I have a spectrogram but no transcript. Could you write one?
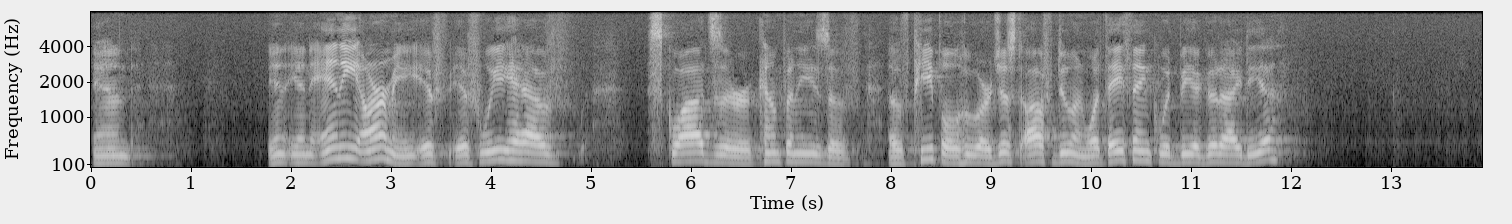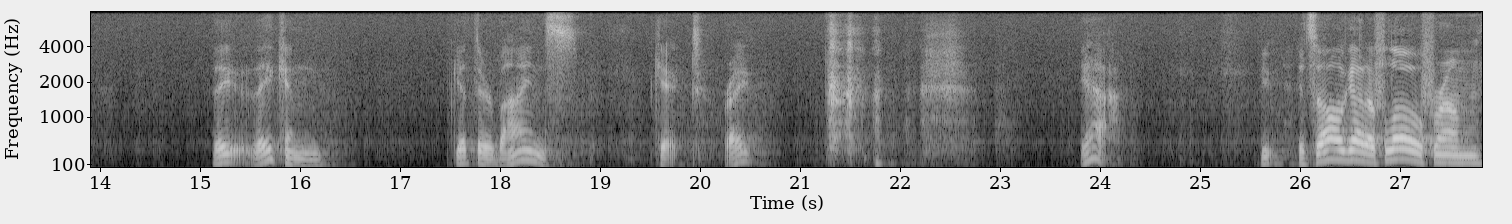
And in, in any army, if, if we have squads or companies of, of people who are just off doing what they think would be a good idea, they, they can get their behinds kicked, right? Yeah. It's all got to flow from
